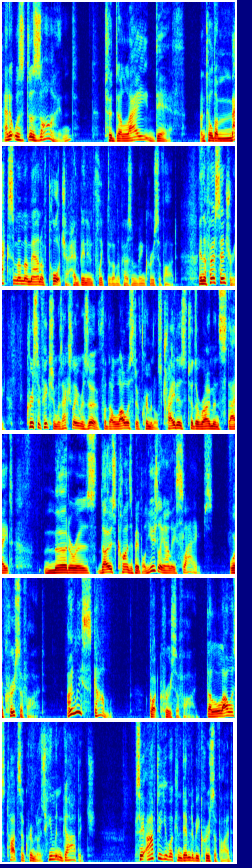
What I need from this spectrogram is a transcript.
And it was designed to delay death until the maximum amount of torture had been inflicted on the person being crucified. In the first century, crucifixion was actually reserved for the lowest of criminals, traitors to the Roman state, murderers, those kinds of people, usually only slaves, were crucified. Only scum got crucified, the lowest types of criminals, human garbage. See, after you were condemned to be crucified,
